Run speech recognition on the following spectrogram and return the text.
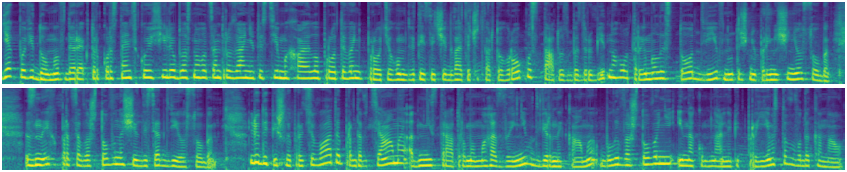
Як повідомив директор Коростенської філії обласного центру зайнятості Михайло Противень, протягом 2024 року статус безробітного отримали 102 внутрішньопереміщені особи. З них працевлаштовано 62 особи. Люди пішли працювати продавцями, адміністраторами магазинів, двірниками, були влаштовані і на комунальне підприємство Водоканал.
